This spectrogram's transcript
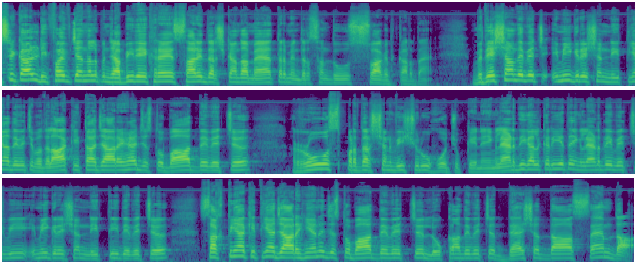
ਸ਼੍ਰੀ ਅਕਾਲ D5 ਚੈਨਲ ਪੰਜਾਬੀ ਦੇਖ ਰਹੇ ਸਾਰੇ ਦਰਸ਼ਕਾਂ ਦਾ ਮੈਂ ਧਰਮਿੰਦਰ ਸੰਧੂ ਸਵਾਗਤ ਕਰਦਾ ਹਾਂ। ਵਿਦੇਸ਼ਾਂ ਦੇ ਵਿੱਚ ਇਮੀਗ੍ਰੇਸ਼ਨ ਨੀਤੀਆਂ ਦੇ ਵਿੱਚ ਬਦਲਾਅ ਕੀਤਾ ਜਾ ਰਿਹਾ ਹੈ, ਜਿਸ ਤੋਂ ਬਾਅਦ ਦੇ ਵਿੱਚ ਰੋਸ ਪ੍ਰਦਰਸ਼ਨ ਵੀ ਸ਼ੁਰੂ ਹੋ ਚੁੱਕੇ ਨੇ। ਇੰਗਲੈਂਡ ਦੀ ਗੱਲ ਕਰੀਏ ਤਾਂ ਇੰਗਲੈਂਡ ਦੇ ਵਿੱਚ ਵੀ ਇਮੀਗ੍ਰੇਸ਼ਨ ਨੀਤੀ ਦੇ ਵਿੱਚ ਸਖਤੀਆਂ ਕੀਤੀਆਂ ਜਾ ਰਹੀਆਂ ਨੇ, ਜਿਸ ਤੋਂ ਬਾਅਦ ਦੇ ਵਿੱਚ ਲੋਕਾਂ ਦੇ ਵਿੱਚ ਦਹਿਸ਼ਤ ਦਾ ਸਹਿਮ ਦਾ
